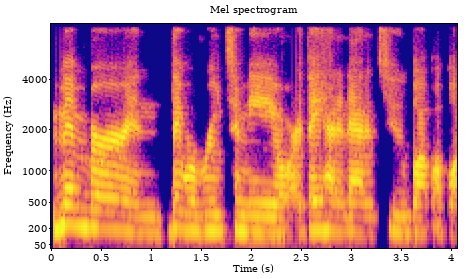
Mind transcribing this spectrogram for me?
member and they were rude to me or they had an attitude, blah, blah, blah.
